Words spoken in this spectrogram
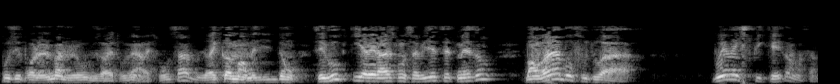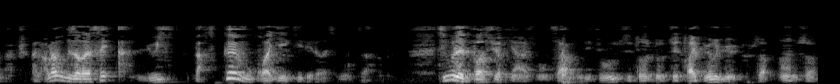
Posez mal le jour où vous aurez trouvé un responsable, vous direz comment? Mais dites donc, c'est vous qui avez la responsabilité de cette maison? Bon, voilà un beau foutoir. Vous pouvez m'expliquer comment ça marche Alors là, vous vous adressez à lui, parce que vous croyez qu'il est le responsable. Si vous n'êtes pas sûr qu'il y a un responsable, vous dites, c'est très curieux tout ça, hein, ça,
